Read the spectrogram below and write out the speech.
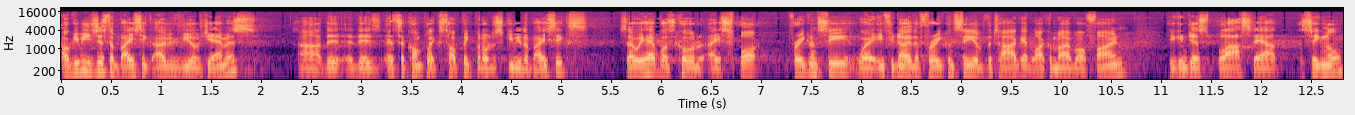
I'll give you just a basic overview of jammers. Uh, it's a complex topic, but I'll just give you the basics. So we have what's called a spot frequency, where if you know the frequency of the target, like a mobile phone, you can just blast out a signal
